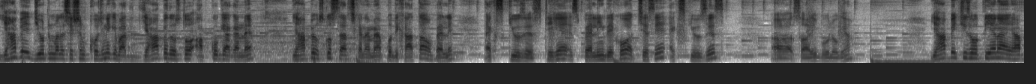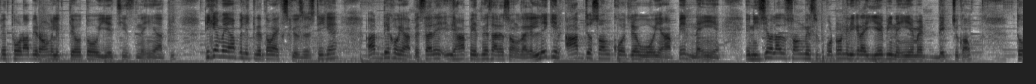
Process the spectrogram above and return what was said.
यहाँ पे जियोटन वाले सेक्शन खोजने के बाद, यहाँ पे दोस्तों आपको क्या करना है? यहाँ पे उसको सर्च करना है। मैं आपको दिखाता हूँ पहले। एक्सक्यूजेस ठीक है? स्पेलिंग देखो अच्छे से। एक्सक्यूजेस सॉरी भूल हो गया। यहाँ पे एक चीज़ होती है ना, यहाँ पे थोड़ा भी रॉन्ग लिखते हो तो ये चीज़ नहीं आती। ठीक है, मैं यहाँ पे लिख देता हूँ एक्सक्यूजेस ठीक है? और देखो यहाँ पे सारे, यहाँ पे इतने सारे सॉन्ग लगे लेकिन आप जो सॉन्ग खोज रहे हो वो यहाँ पे नहीं है। ये नीचे वाला जो सॉन्ग में इस फ़ोटो नहीं दिख रहा, ये भी नहीं है, मैं देख चुका हूँ। तो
